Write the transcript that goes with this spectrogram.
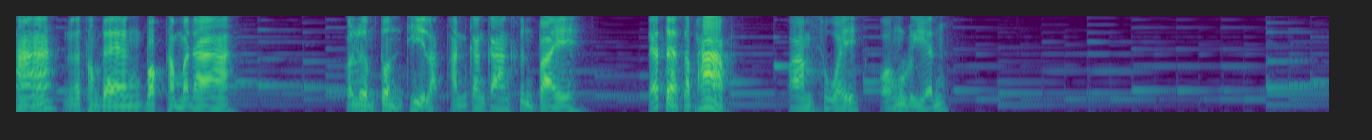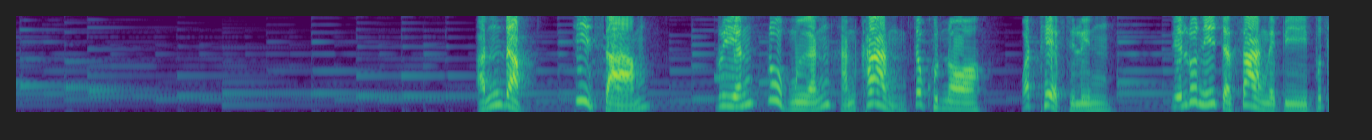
หาเนื้อทองแดงบล็อกธรรมดา ก็เริ่มต้นที่หลักพันกลางๆขึ้นไป แล้วแต่สภาพความสวยของเหรียญ อันดับที่ 3 เหรียญรูปเหมือนหันข้างเจ้าคุณนอ วัดเทพศิรินเหรียญรุ่นนี้จัดสร้างในปีพุทธ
